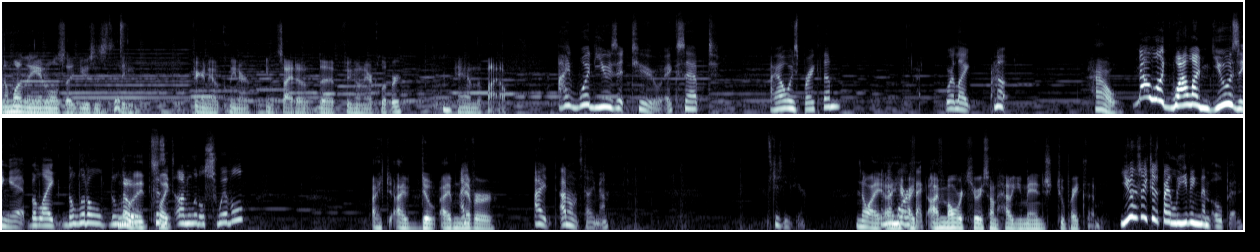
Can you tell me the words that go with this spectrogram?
I'm one of the animals that uses the fingernail cleaner inside of the fingernail clipper Mm. and the file. I would use it too, except I always break them. We're like no, How? not like while I'm using it, but like the little the No, little it's because like- it's on a little swivel. I, I don't I've I- never I I don't know what to tell you, man. It's just easier. No I, I, more I, I am more curious on how you managed to break them. Usually just by leaving them open.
